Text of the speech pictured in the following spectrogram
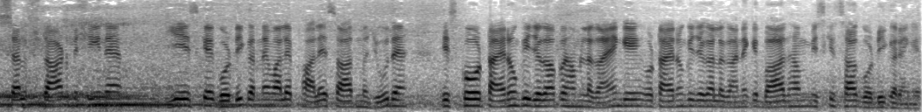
سیلف سٹارٹ مشین ہے۔ یہ اس کے گوڈی کرنے والے پھالے ساتھ موجود ہیں۔ اس کو ٹائروں کی جگہ پہ ہم لگائیں گے اور ٹائروں کی جگہ لگانے کے بعد ہم اس کے ساتھ گوڈی کریں گے۔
